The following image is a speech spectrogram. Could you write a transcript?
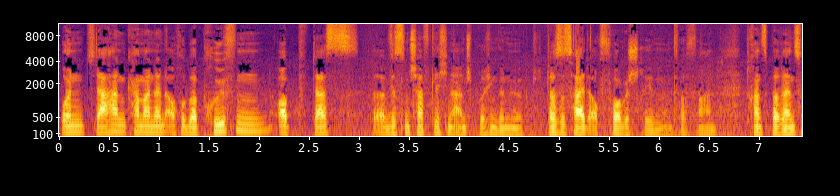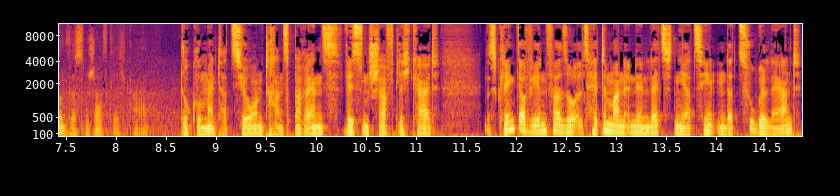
Und daran kann man dann auch überprüfen, ob das äh, wissenschaftlichen Ansprüchen genügt. Das ist halt auch vorgeschrieben im Verfahren. Transparenz und Wissenschaftlichkeit. Dokumentation, Transparenz, Wissenschaftlichkeit. Es klingt auf jeden Fall so, als hätte man in den letzten Jahrzehnten dazugelernt.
